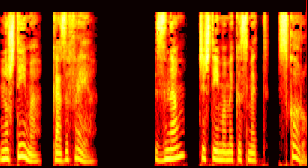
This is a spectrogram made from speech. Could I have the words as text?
Но ще има, каза Фрея. Знам, че ще имаме късмет, скоро.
